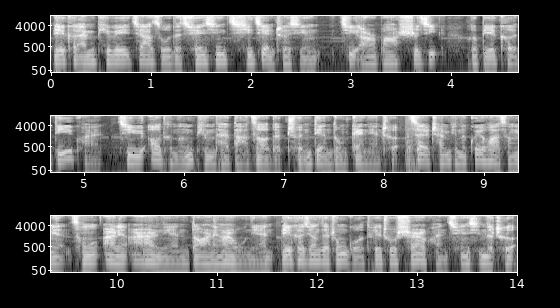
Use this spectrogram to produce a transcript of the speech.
别克 MPV 家族的全新旗舰车型 GL8 世纪。和别克第一款基于奥特能平台打造的纯电动概念车，在产品的规划层面，从二零二二年到二零二五年，别克将在中国推出十二款全新的车，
